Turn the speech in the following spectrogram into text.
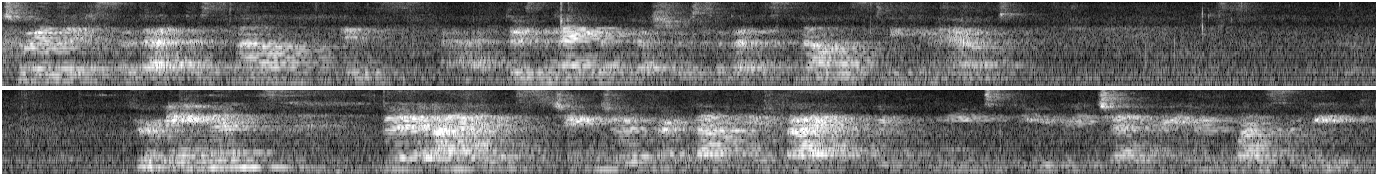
toilet so that the smell is uh, there's a negative pressure so that the smell is taken out. For maintenance, the ion exchanger from family 5 would need to be regenerated once a week,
